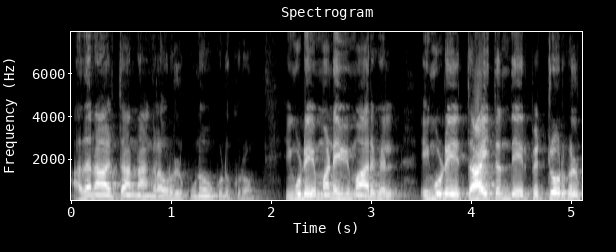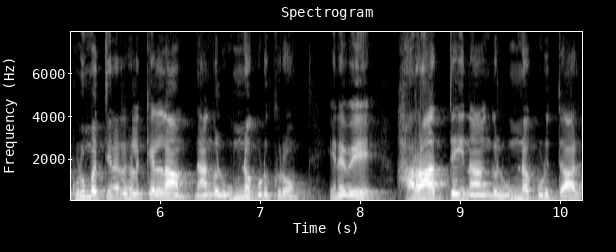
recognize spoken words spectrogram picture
அதனால் தான் நாங்கள் அவர்களுக்கு உணவு கொடுக்கிறோம். எங்களுடைய மனைவிமார்கள் எங்களுடைய தாய் தந்தையர் பெற்றோர்கள் குடும்பத்தினர்களுக்கெல்லாம் நாங்கள் உண்ண கொடுக்கிறோம். எனவே ஹராத்தை நாங்கள் உண்ண கொடுத்தால்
